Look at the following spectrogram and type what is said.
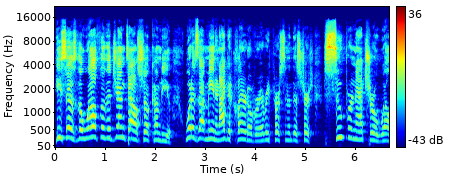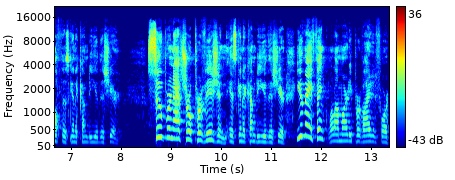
He says, The wealth of the Gentiles shall come to you. What does that mean? And I declared over every person in this church supernatural wealth is going to come to you this year. Supernatural provision is going to come to you this year. You may think, well, I'm already provided for.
